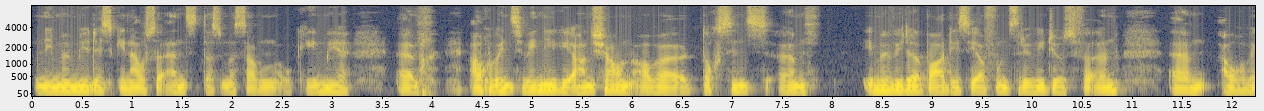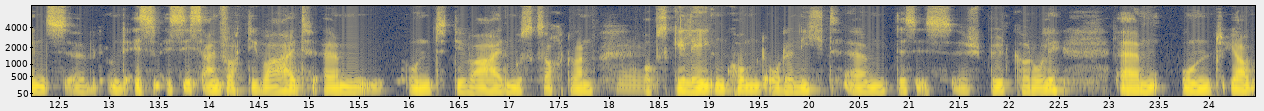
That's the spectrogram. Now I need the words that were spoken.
nehmen wir das genauso ernst, dass wir sagen, okay, wir, ähm, auch wenn es wenige anschauen, aber doch sind es ähm, immer wieder ein paar, die sich auf unsere Videos verirren, ähm, auch wenn es, äh, und es, es ist einfach die Wahrheit, ähm, und die Wahrheit muss gesagt werden, mhm. ob es gelegen kommt oder nicht, ähm, das ist, äh, spielt keine Rolle. Ähm, und ja,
